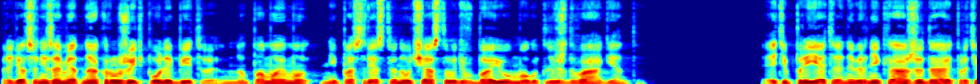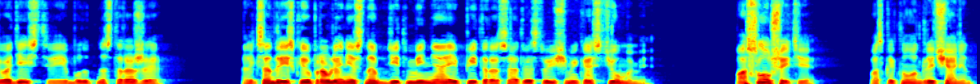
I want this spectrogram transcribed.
придется незаметно окружить поле битвы, но, по-моему, непосредственно участвовать в бою могут лишь два агента. Эти приятели наверняка ожидают противодействия и будут настороже. Александрийское управление снабдит меня и Питера соответствующими костюмами. «Послушайте!» — воскликнул англичанин.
